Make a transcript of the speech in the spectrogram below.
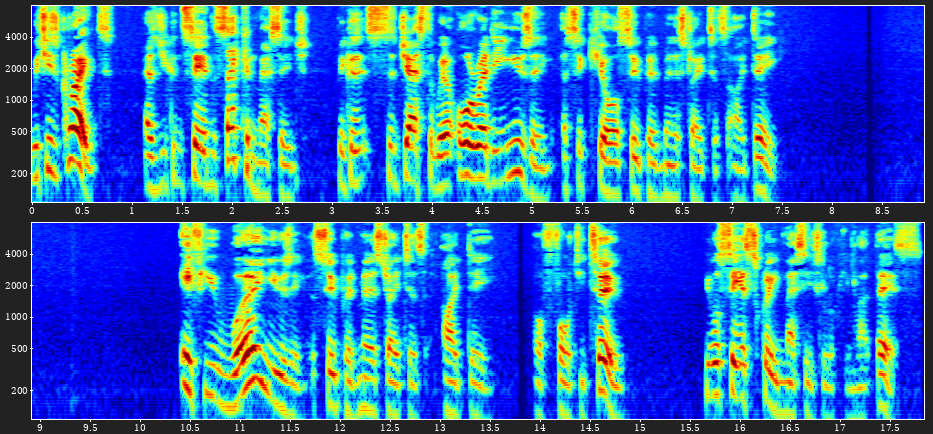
which is great as you can see in the second message because it suggests that we're already using a secure super administrator's ID. If you were using a super administrator's ID of 42, you will see a screen message looking like this.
